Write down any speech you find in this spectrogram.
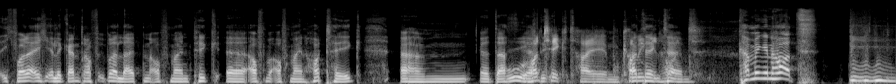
ich wollte eigentlich elegant darauf überleiten auf meinen Pick, äh, auf, auf meinen Hot Take. Ähm, äh, dass uh, Hot Take Time. Coming hot in Hot. Coming in Hot.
